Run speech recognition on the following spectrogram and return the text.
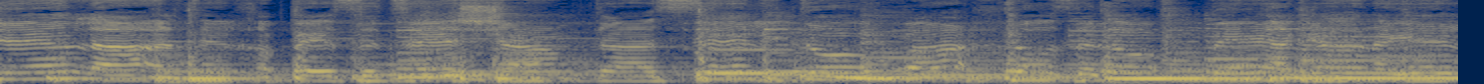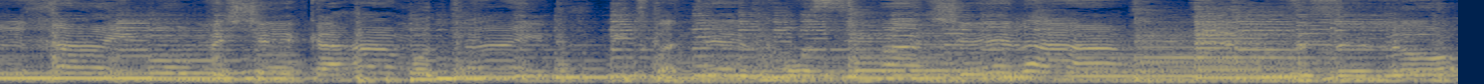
שלה, אל תחפש את זה שם, תעשה לי טובה. לא, זה לא באגן הירכיים או בשקע המותניים, מתפטר כמו סימן שאלה. וזה לא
